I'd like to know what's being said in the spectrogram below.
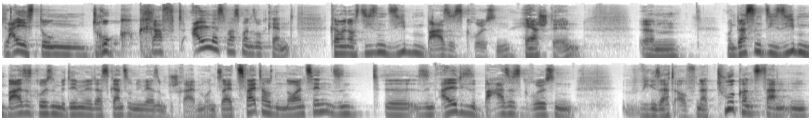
Leistung, Druck, Kraft, alles, was man so kennt, kann man aus diesen sieben Basisgrößen herstellen. Ähm, und das sind die sieben Basisgrößen, mit denen wir das ganze Universum beschreiben. Und seit 2019 sind, äh, sind all diese Basisgrößen, wie gesagt, auf Naturkonstanten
